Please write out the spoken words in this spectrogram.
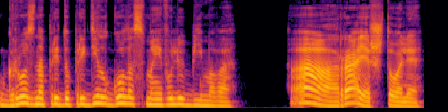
грозно предупредил голос моего любимого. «А, Рая, что ли?»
